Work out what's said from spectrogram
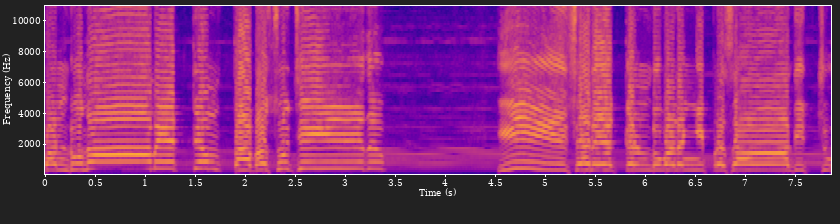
പണ്ടു നാമേറ്റം തപസു ചെയ്ത് ഈശ്വരെ കണ്ടു വണങ്ങി പ്രസാദിച്ചു.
